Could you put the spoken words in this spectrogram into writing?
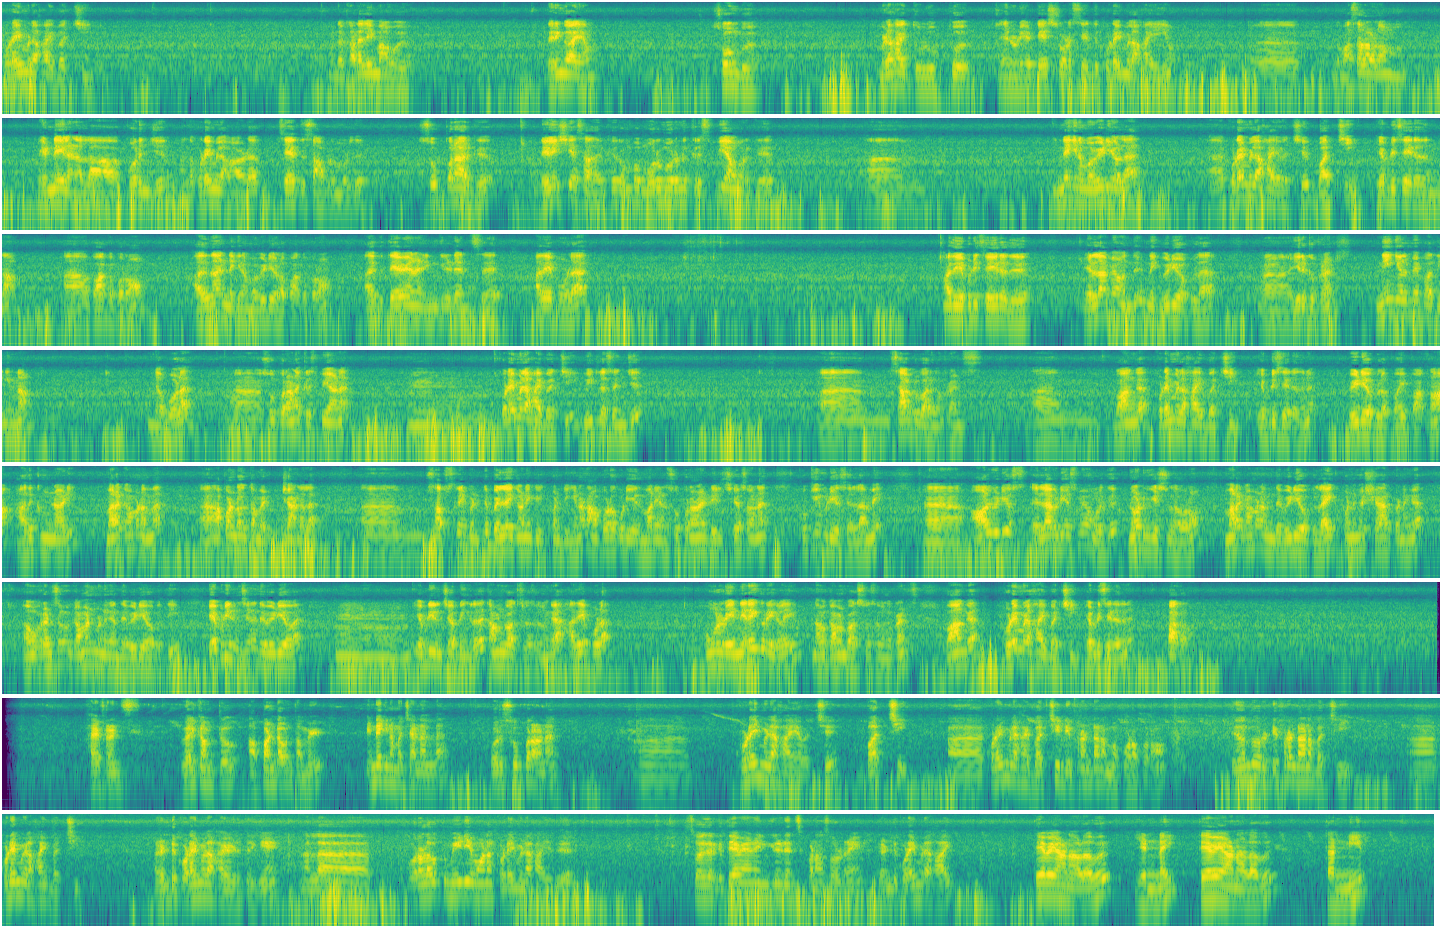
குடைமிளகாய் பச்சி இந்த கடலை மாவு பெருங்காயம் சோம்பு மிளகாய்த்தூள் உப்பு என்னுடைய டேஸ்ட்டோடு சேர்த்து குடைமிளகாயையும் இந்த மசாலாலாம் எண்ணெயில் நல்லா பொரிஞ்சு அந்த குடைமிளகாயோட சேர்த்து சாப்பிடும் பொழுது சூப்பராக இருக்குது டெலிஷியஸாக இருக்குது ரொம்ப மொறுமொறுன்னு கிறிஸ்பியாகவும் இருக்குது இன்றைக்கி நம்ம வீடியோவில் குடைமிளகாயை வச்சு பச்சி எப்படி செய்கிறதுன்னு தான் பார்க்க போகிறோம் அதுதான் இன்றைக்கி நம்ம வீடியோவில் பார்க்க போகிறோம் அதுக்கு தேவையான இன்க்ரீடியன்ஸு அதே போல் அது எப்படி செய்கிறது எல்லாமே வந்து இன்றைக்கி வீடியோக்குள்ளே இருக்குது ஃப்ரெண்ட்ஸ் நீங்களுமே பார்த்தீங்கன்னா இந்த போல் சூப்பரான கிறிஸ்பியான குடைமிளகாய் பஜ்ஜி வீட்டில் செஞ்சு சாப்பிட்டு பாருங்கள் ஃப்ரெண்ட்ஸ் வாங்க குடைமிளகாய் பச்சி எப்படி செய்கிறதுன்னு வீடியோக்குள்ளே போய் பார்க்கலாம். அதுக்கு முன்னாடி மறக்காமல் நம்ம அப் அண்ட் டவுன் தமிழ் சேனலை சப்ஸ்கிரைப் பண்ணிட்டு பெல் ஐக்கானே கிளிக் பண்ணிட்டீங்கன்னா நான் போடக்கூடிய இது மாதிரியான சூப்பரான டெலிஷியஸான குக்கிங் வீடியோஸ் எல்லாமே ஆல் வீடியோஸ் எல்லா வீடியோஸுமே உங்களுக்கு நோட்டிஃபிகேஷனில் வரும். மறக்காமல் நம்ம இந்த வீடியோவுக்கு லைக் பண்ணுங்கள் ஷேர் பண்ணுங்கள் உங்கள் ஃப்ரெண்ட்ஸுக்கும் கமெண்ட் பண்ணுங்கள் இந்த வீடியோவை பற்றி எப்படி இருந்துச்சுன்னு இந்த வீடியோவை எப்படி இருந்துச்சு அப்படிங்கிறத கமெண்ட் பாக்ஸில் சொல்லுங்கள் அதே போல் உங்களுடைய நிறைகுறைகளையும் நம்ம கமெண்ட் பாக்ஸில் சொல்லுங்கள் ஃப்ரெண்ட்ஸ் வாங்க குடைமிளகாய் பச்சி. எப்படி செய்கிறதுன்னு பார்க்கலாம். Hi friends welcome to up and down Tamil. இன்றைக்கி நம்ம சேனலில் ஒரு சூப்பரான குடைமிளகாயை வச்சு பச்சி குடைமிளகாய் பச்சி டிஃப்ரெண்ட்டாக நம்ம போட போகிறோம் இது வந்து ஒரு டிஃப்ரெண்ட்டான பச்சி குடைமிளகாய் பச்சி. ரெண்டு குடைமிளகாய் எடுத்திருக்கேன். நல்லா ஓரளவுக்கு மீடியமான குடைமிளகாய் இது. ஸோ இதற்கு தேவையான இன்க்ரீடியன்ஸ் இப்போ நான் சொல்கிறேன் ரெண்டு குடைமிளகாய் தேவையான அளவு எண்ணெய் தேவையான அளவு தண்ணீர்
